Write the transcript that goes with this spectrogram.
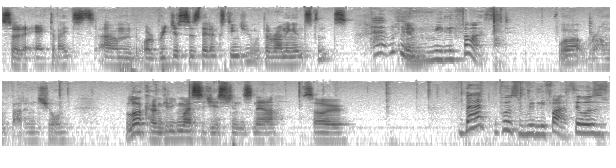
so it activates um, or registers that extension with the running instance. That was And- really fast. Well, wrong button, Sean. Look, I'm getting my suggestions now. So That was really fast. It was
